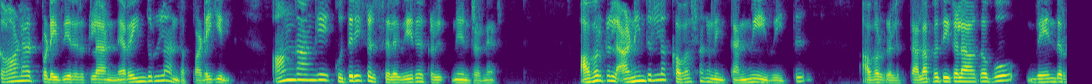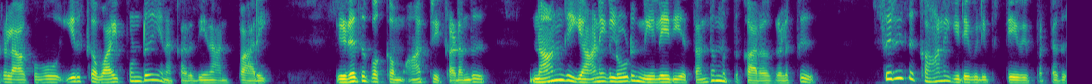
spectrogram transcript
காலாட்படை வீரர்களால் நிறைந்துள்ள அந்த படையில் ஆங்காங்கே குதிரைகள் சில வீரர்கள் நின்றனர். அவர்கள் அணிந்துள்ள கவசங்களின் தன்மையை வைத்து அவர்கள் தளபதிகளாகவோ வேந்தர்களாகவோ இருக்க வாய்ப்புண்டு என கருதினான் பாரி. இடது பக்கம் ஆற்றை கடந்து நான்கு யானைகளோடு மேலேறிய தந்தமுத்துக்காரர்களுக்கு சிறிது கால இடைவெளி தேவைப்பட்டது.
